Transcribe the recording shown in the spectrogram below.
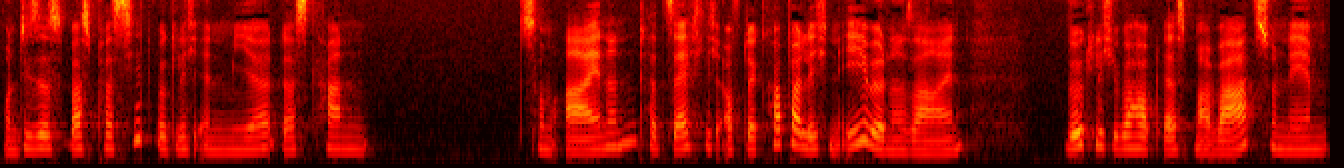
Und dieses, was passiert wirklich in mir, das kann zum einen tatsächlich auf der körperlichen Ebene sein, wirklich überhaupt erstmal wahrzunehmen,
